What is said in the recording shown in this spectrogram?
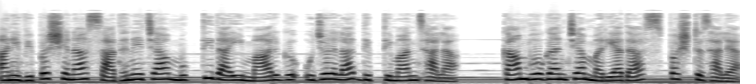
आणि विपश्यना साधनेचा मुक्तिदायी मार्ग उजळला दीप्तिमान झाला. कामभोगांच्या मर्यादा स्पष्ट झाल्या.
